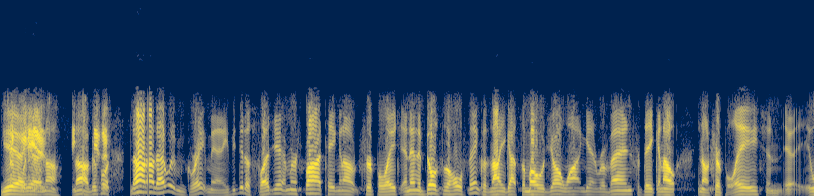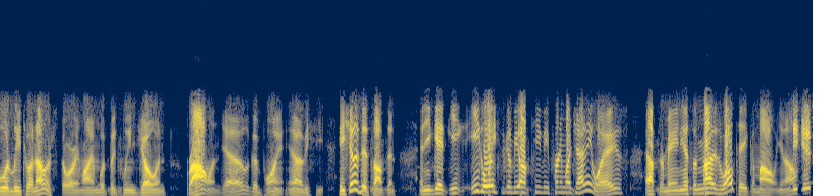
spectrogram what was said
Yeah, yeah, no, no, good point. No, no, that would have been great, man. If you did a sledgehammer spot, taking out Triple H, and then it builds the whole thing because now you got Samoa Joe wanting getting revenge for taking out, you know, Triple H, and it, would lead to another storyline with between Joe and Rollins. Yeah, that was a good point. Yeah, he he should have did something. And you get e- Eagle H is going to be off TV pretty much anyways after Mania, so might as well take him out. You know. He gets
